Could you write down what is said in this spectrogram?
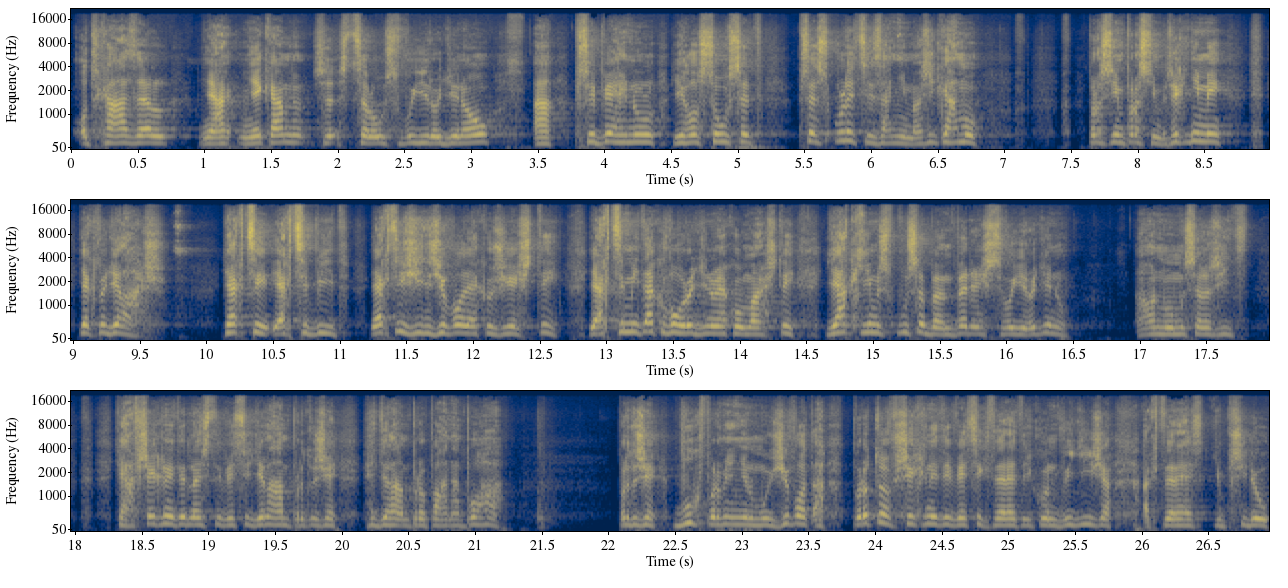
odcházel nějak, někam s, s celou svojí rodinou a přiběhnul jeho soused přes ulici za ním a říká mu, prosím, prosím, řekni mi, jak to děláš. Jak chci, jak chci být, jak chci žít život, jako žiješ ty. Jak chci mít takovou rodinu, jakou máš ty. Jakým způsobem vedeš svoji rodinu. A on mu musel říct, já všechny tyhle ty věci dělám, protože je dělám pro Pána Boha. Protože Bůh proměnil můj život a proto všechny ty věci, které teď vidíš a, a které ti přijdou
